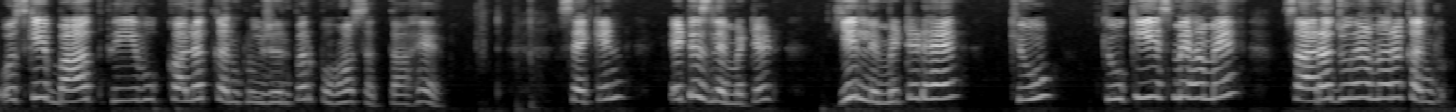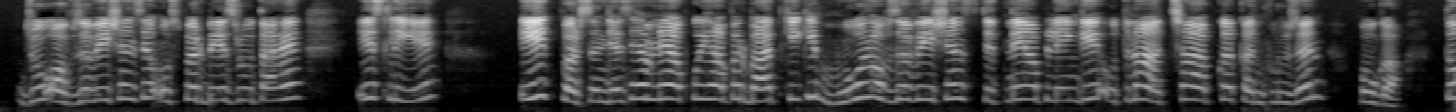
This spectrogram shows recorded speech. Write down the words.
उसके बाद भी वो गलत कंक्लूजन पर पहुँच सकता है। सेकेंड इट इज़ लिमिटेड ये लिमिटेड है, क्यों? क्योंकि इसमें हमें सारा जो है हमारा जो ऑब्जर्वेशन है, उस पर बेस्ड होता है। इसलिए एक पर्सन जैसे हमने आपको यहाँ पर बात की कि मोर ऑब्जर्वेशन जितने आप लेंगे, उतना अच्छा आपका कंक्लूजन होगा। तो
